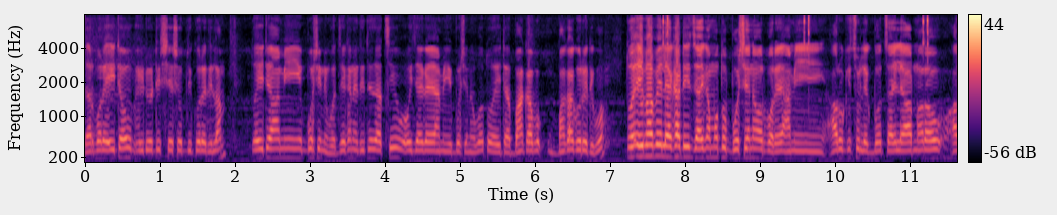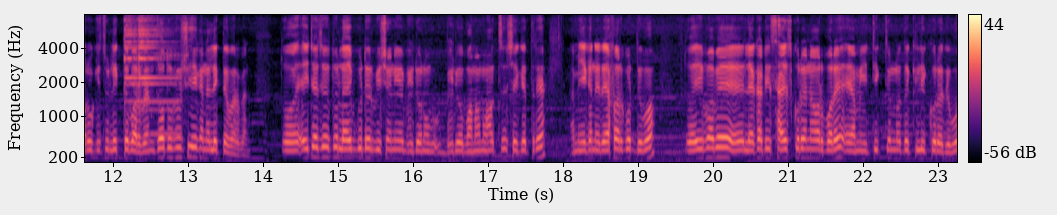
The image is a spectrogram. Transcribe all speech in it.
তারপরে এইটাও ভিডিওটি শেষ অবধি করে দিলাম। তো এইটা আমি বসে নেব। যেখানে দিতে যাচ্ছি, ওই জায়গায় আমি বসে নেব। তো এটা বাঁকা বাঁকা করে দিব। তো এইভাবে লেখাটি জায়গা মতো বসে নেওয়ার পরে আমি আরও কিছু লিখব। চাইলে আপনারাও আরও কিছু লিখতে পারবেন। যত খুশি এখানে লিখতে পারবেন। তো এইটা যেহেতু লাইভ গুডের বিষয় নিয়ে ভিডিও ভিডিও বানানো হচ্ছে, সেক্ষেত্রে আমি এখানে রেফার কোড দেবো। তো এইভাবে লেখাটি সাইজ করে নেওয়ার পরে আমি টিক চিহ্নতে ক্লিক করে দেবো।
